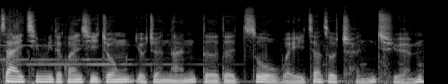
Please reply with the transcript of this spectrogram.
在亲密的关系中，有着难得的作为，叫做成全。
